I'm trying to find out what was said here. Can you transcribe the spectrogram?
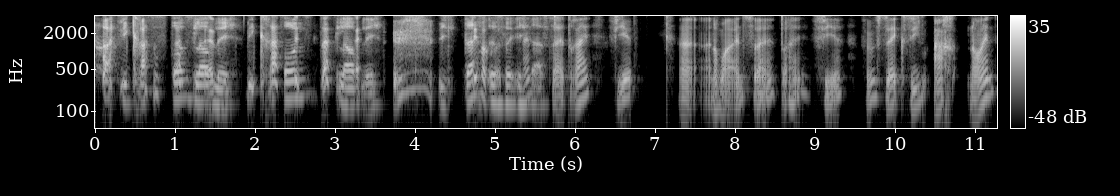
Wie krass ist das? Unglaublich. Denn? Wie krass ist das? Unglaublich. Ich Das mal kurz. ist wirklich eins, krass. zwei, drei, vier. Äh, nochmal eins, zwei, drei, vier, fünf, sechs, sieben, acht, neun,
